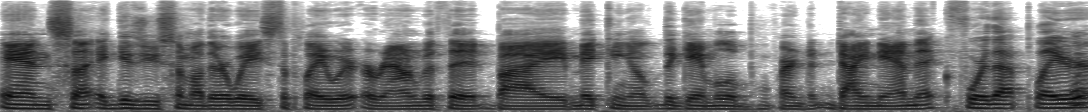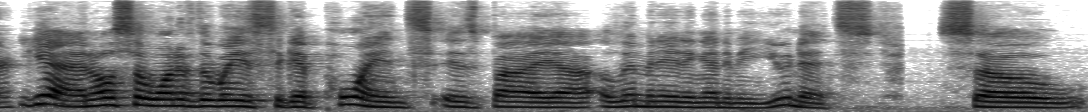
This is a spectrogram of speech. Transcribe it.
and so it gives you some other ways to play around with it by making a, the game a little more dynamic for that player. Yeah, and also one of the ways to get points is by uh, eliminating enemy units. So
